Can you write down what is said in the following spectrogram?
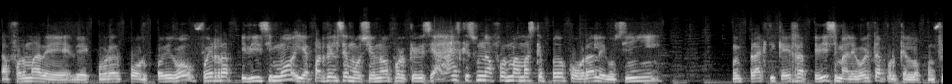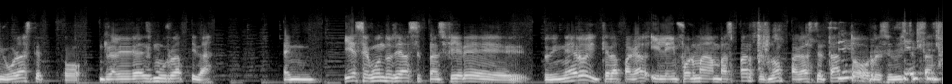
la forma de, de cobrar por código, fue rapidísimo y aparte él se emocionó porque dice, ah, es que es una forma más que puedo cobrar. Le digo, sí, muy práctica, es rapidísima. Le ahorita porque lo configuraste, pero en realidad es muy rápida. En 10 segundos ya se transfiere tu dinero y queda pagado y le informa a ambas partes, ¿no? ¿Pagaste tanto o recibiste sí, tanto?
